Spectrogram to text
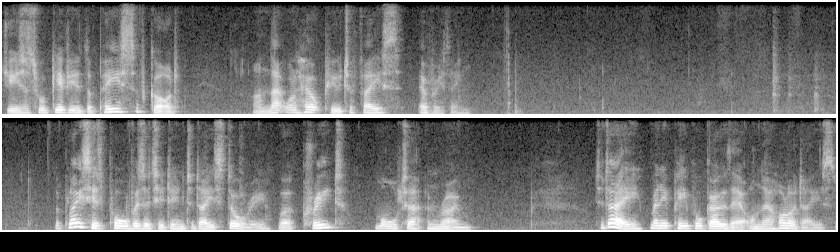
Jesus will give you the peace of God, and that will help you to face everything. The places Paul visited in today's story were Crete, Malta, and Rome. Today, many people go there on their holidays,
